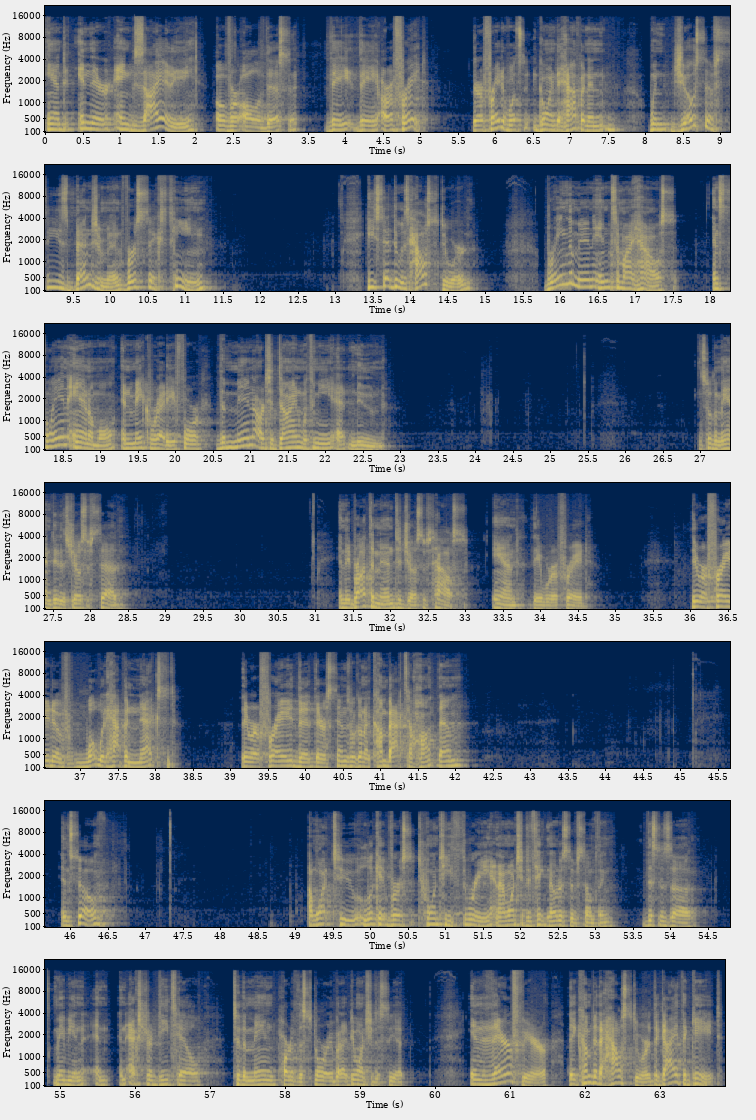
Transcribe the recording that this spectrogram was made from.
And in their anxiety over all of this, they, they are afraid. They're afraid of what's going to happen. And when Joseph sees Benjamin, verse 16, he said to his house steward, Bring the men into my house and slay an animal and make ready, for the men are to dine with me at noon. And so the man did as Joseph said. And they brought the men to Joseph's house and they were afraid. They were afraid of what would happen next. They were afraid that their sins were going to come back to haunt them. And so, I want to look at verse 23, and I want you to take notice of something. This is a, maybe an, an, an extra detail to the main part of the story, but I do want you to see it. In their fear, they come to the house steward, the guy at the gate,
